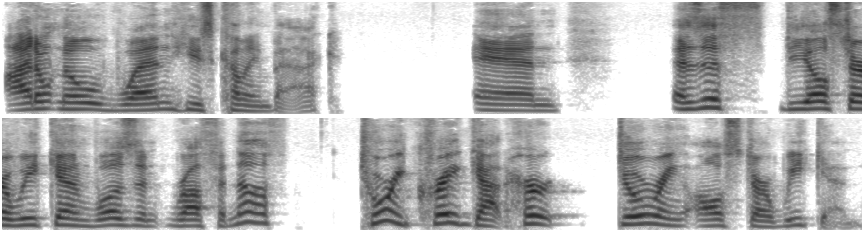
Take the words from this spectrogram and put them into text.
I don't know when he's coming back. And as if the All Star Weekend wasn't rough enough, Torrey Craig got hurt during All Star weekend,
